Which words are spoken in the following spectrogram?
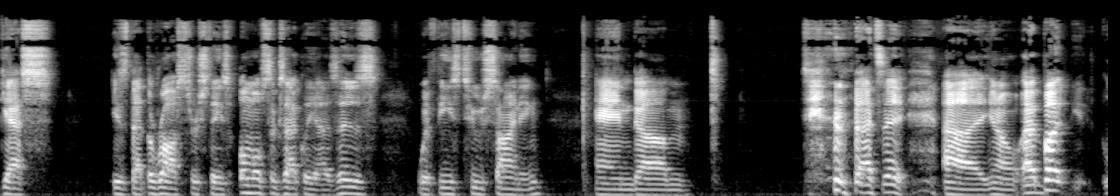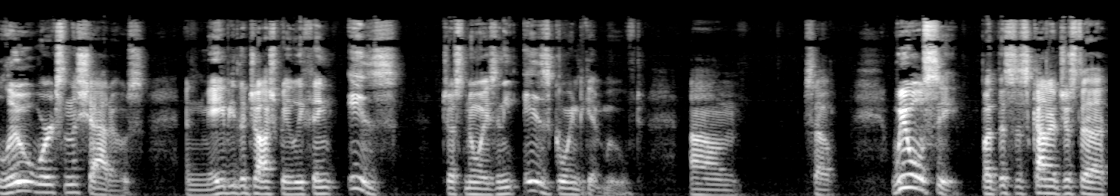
guess is that the roster stays almost exactly as is with these two signing, and um, that's it. Uh, you know, uh, but Lou works in the shadows, and maybe the Josh Bailey thing is just noise, and he is going to get moved. Um, so we will see. But this is kind of just a,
